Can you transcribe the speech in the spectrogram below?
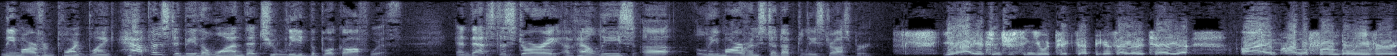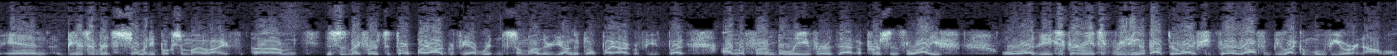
Lee Marvin Point Blank happens to be the one that you lead the book off with, and that's the story of how Lee uh, Lee Marvin stood up to Lee Strasberg. Yeah, it's interesting you would pick that because I got to tell you, I'm I'm a firm believer in because I've read so many books in my life. Um, this is my first adult biography. I've written some other young adult biographies, but I'm a firm believer that a person's life or the experience of reading about their life should very often be like a movie or a novel.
